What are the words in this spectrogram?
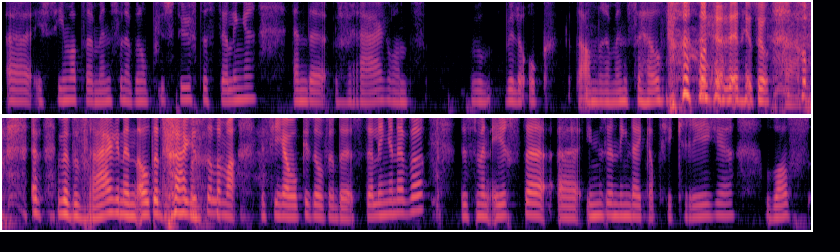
eh, eens zien wat de mensen hebben opgestuurd, de stellingen en de vragen, want we willen ook de andere mensen helpen. Want we zijn er zo. Eh, We hebben vragen en altijd vragen stellen, maar misschien gaan we ook eens over de stellingen hebben. Dus mijn eerste eh, inzending dat ik had gekregen was:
